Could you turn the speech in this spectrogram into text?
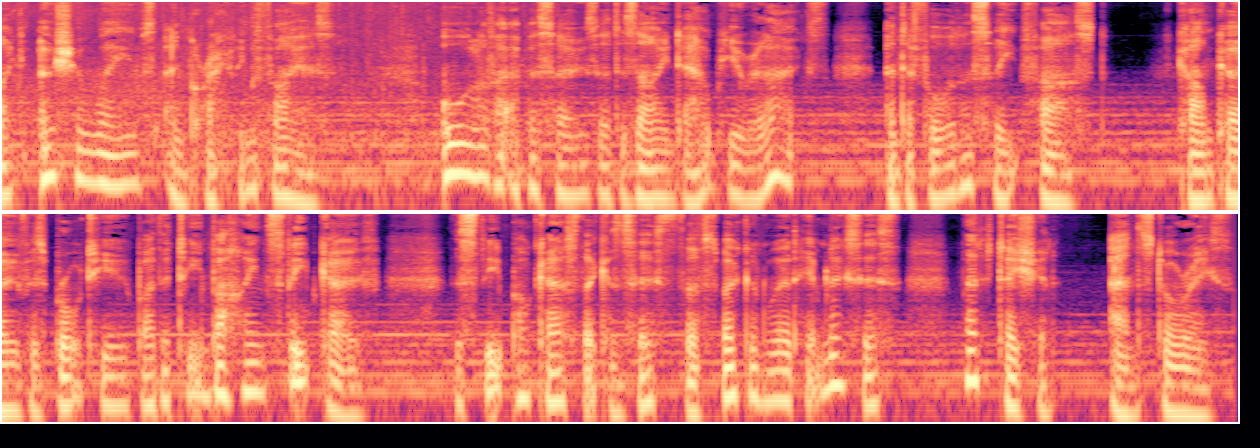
like ocean waves and crackling fires. All of our episodes are designed to help you relax and to fall asleep fast. Calm Cove is brought to you by the team behind Sleep Cove, the sleep podcast that consists of spoken word hypnosis, meditation, and stories.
